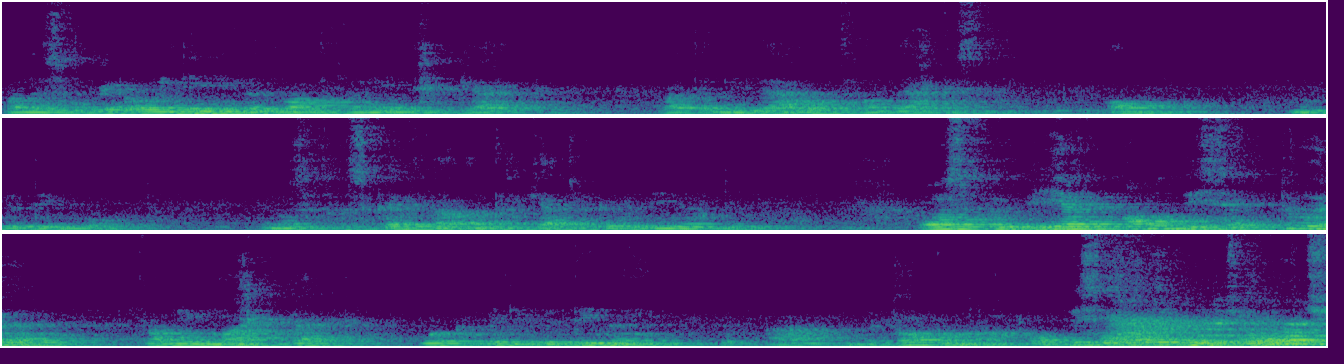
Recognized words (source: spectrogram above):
Want dis op die ou en nie lidmate van die NG Kerk wat in die wêreld van werk is nie. Almal moet bedien word. En ons het geskuif na interkerklike bediening toe. Ons probeer al die sektore van die markplek ook by die bediening uh betrokke maak. Op die stadium in George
